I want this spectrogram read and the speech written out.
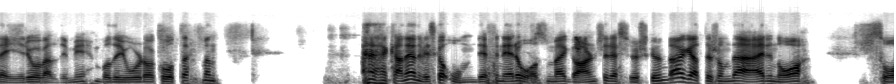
leier jo veldig mye, både jord og kvote. Men kan hende vi skal omdefinere hva som er garns ressursgrunnlag, ettersom det er nå så,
